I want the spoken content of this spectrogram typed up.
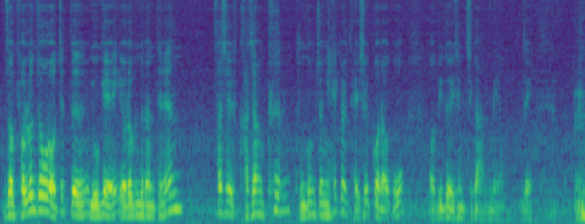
그래서 결론적으로 어쨌든 요게 여러분들한테는 사실 가장 큰 궁금증이 해결되실 거라고 어, 믿어 의심치가 않네요. 네.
